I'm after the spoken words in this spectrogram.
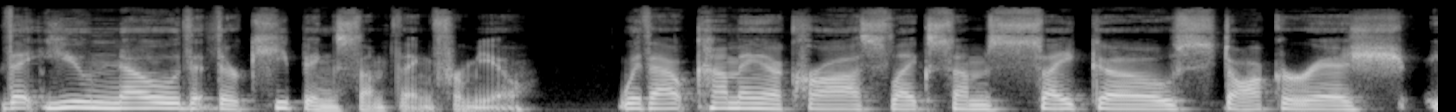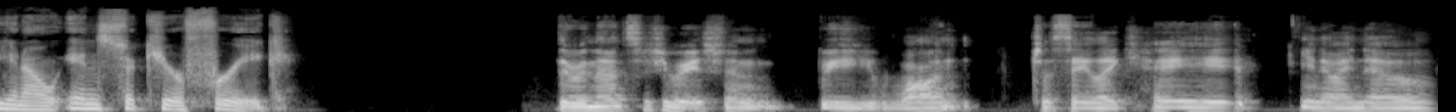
that you know that they're keeping something from you? without coming across like some psycho, stalkerish, you know, insecure freak so in that situation, we want to say like, hey, you know, I know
